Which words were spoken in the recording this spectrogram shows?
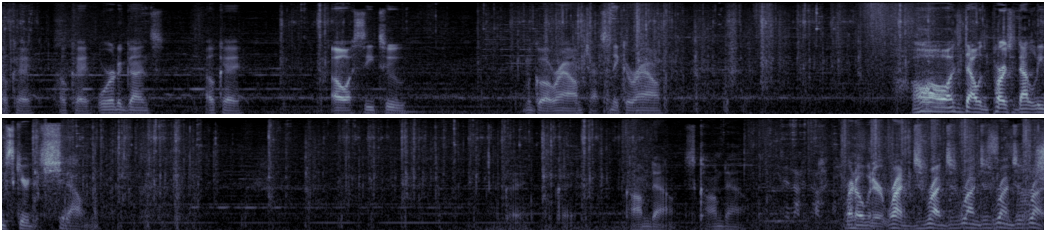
Okay. Okay. Where are the guns? Okay. Oh, I see two. I'm gonna go around. Try to sneak around. Oh, I thought that was a person. That leaf scared the shit out of me. Okay, okay. Calm down. Just calm down. Run over there. Run. Just run. Just run. Just run. Just run.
